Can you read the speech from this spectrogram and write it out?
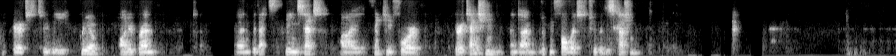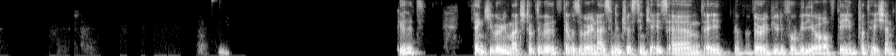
compared to the pre-op audiogram. And with that being said, I thank you for your attention, and I'm looking forward to the discussion. Good. Thank you very much, Dr. Wirth. That was a very nice and interesting case and a, a very beautiful video of the implantation.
